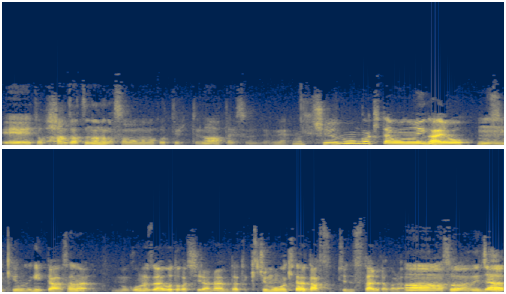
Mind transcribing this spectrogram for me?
えー、と煩雑なのがそのまま残ってるっていうのはあったりするんだよね。注文が来たもの以外をうん。基本的に出さない。向こうの在庫とか知らない。もんだって注文が来たら出すっていうスタイルだから。ああそうだね。じゃあ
